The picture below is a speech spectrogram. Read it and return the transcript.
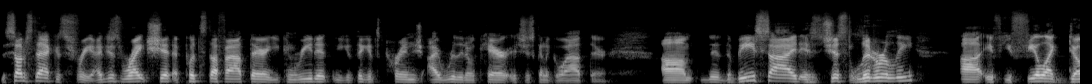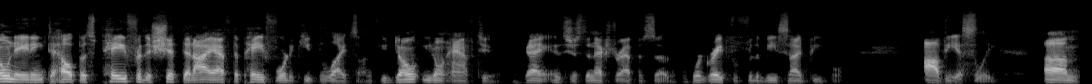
The substack is free. I just write shit. I put stuff out there. You can read it. You can think it's cringe. I really don't care. It's just going to go out there. Um, the, the b side is just literally uh, if you feel like donating to help us pay for the shit that i have to pay for to keep the lights on. If you don't you don't have to okay it's just an extra episode we're grateful for the b side people obviously. Um,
